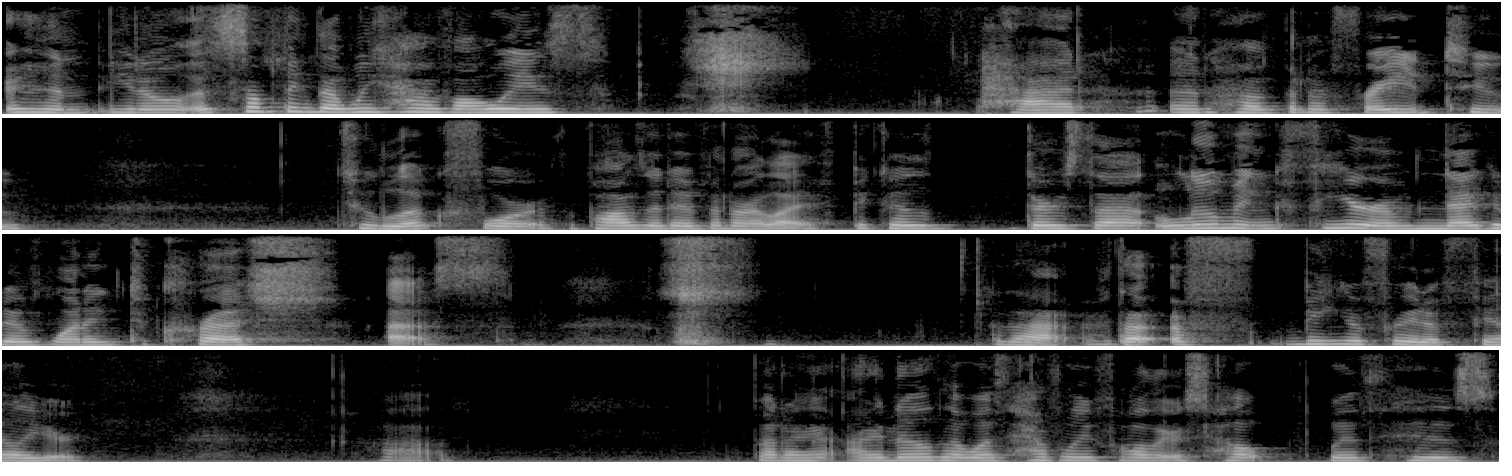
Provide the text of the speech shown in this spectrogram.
And, you know, it's something that we have always had and have been afraid to to look for the positive in our life because there's that looming fear of negative wanting to crush us. That that af- being afraid of failure. Uh, but I, I know that with Heavenly Father's help, with His,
